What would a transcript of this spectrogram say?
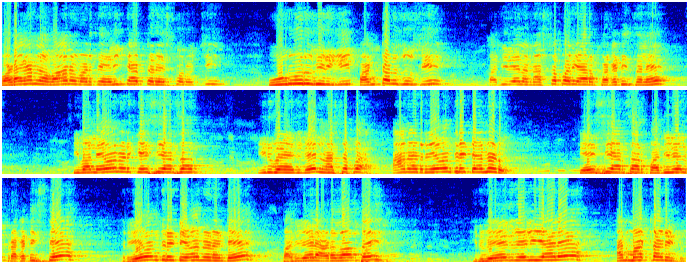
వడగండ్ల వాన పడితే హెలికాప్టర్ వేసుకొని వచ్చి ఊరూరు తిరిగి పంటలు చూసి పదివేల నష్టపరిహారం ప్రకటించలే. ఇవాళ ఏమన్నాడు కేసీఆర్ సార్? ఇరవై ఐదు వేలు నష్టప ఆనాడు రేవంత్ రెడ్డి అన్నాడు. కేసీఆర్ సార్ పదివేలు ప్రకటిస్తే రేవంత్ రెడ్డి ఏమన్నాడంటే పదివేలు అడదాలుతాయి ఇరవై ఐదు వేలు ఇవ్వాలి అని మాట్లాడిండు.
